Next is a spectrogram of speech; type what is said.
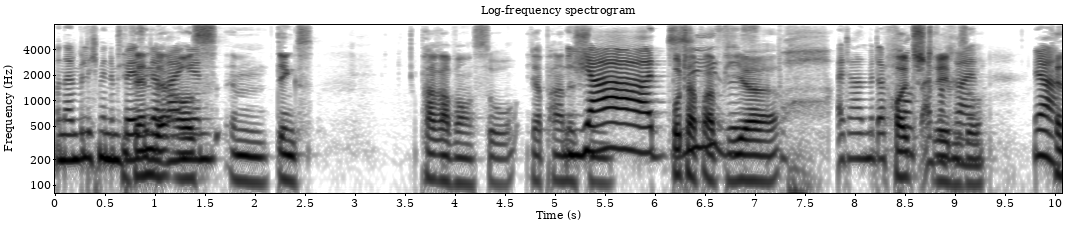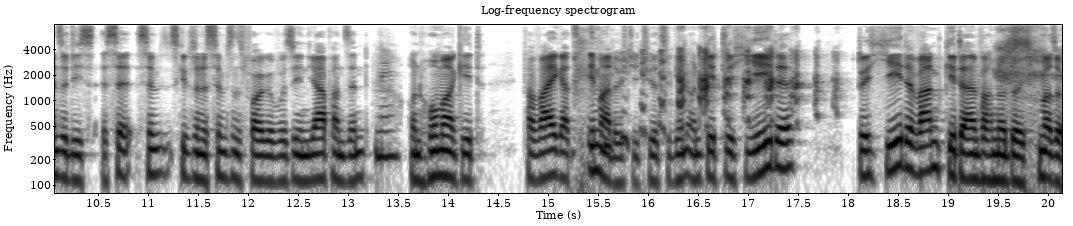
Und dann will ich mit einem Die Basie da reingehen. aus ähm, Dings. Paravents, so japanischen ja, Butterpapier. Boah, Alter, mit der Faust Holzstreben einfach rein. so. Ja. Kennst du dies? Es, es gibt so eine Simpsons-Folge, wo sie in Japan sind Nee. und Homer geht, verweigert immer durch die Tür zu gehen und geht durch jede, durch jede Wand geht er einfach nur durch. Immer so.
